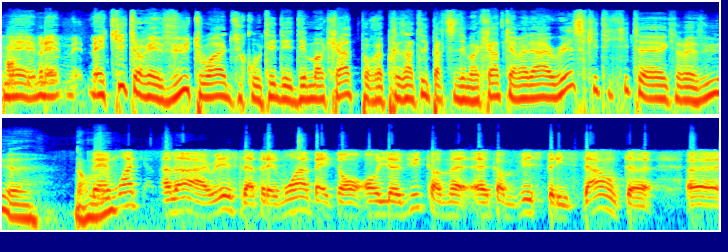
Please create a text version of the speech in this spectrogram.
Mais, mais, mais, mais, qui t'aurait vu, toi, du côté des démocrates pour représenter le Parti démocrate? Kamala Harris, qui, qui t'aurait vu? Ben moi, Kamala Harris, d'après moi, ben on, on l'a vu comme euh, comme vice-présidente. Euh, euh,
